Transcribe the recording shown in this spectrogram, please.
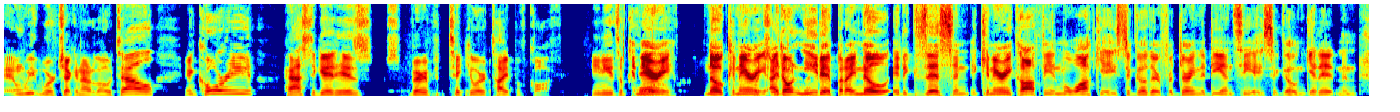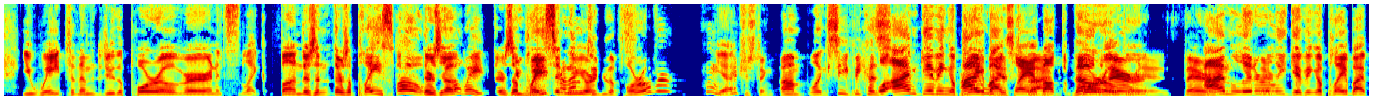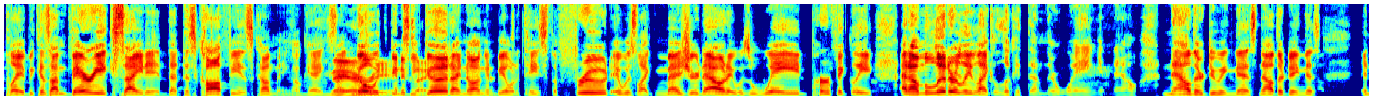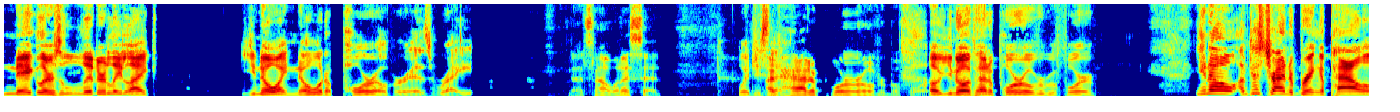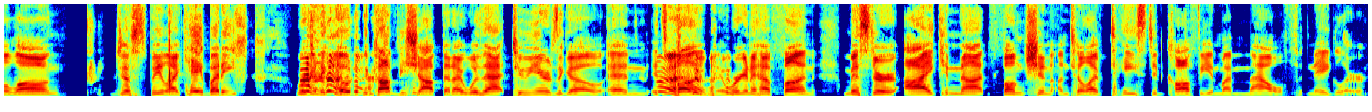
And we, we're checking out of the hotel. And Corey has to get his very particular type of coffee. He needs a Canary. pour-over. No, Canary. I don't need it, but I know it exists. And Canary Coffee in Milwaukee, I used to go there for during the DNC. I used to go and get it, and then you wait for them to do the pour over, and it's like fun. There's a there's a place. Oh, There's a- oh, wait. there's a place in New York- to do the pour over. Hmm, Yeah. interesting. Um, well, see, because Well, I'm giving a play-by-play about the No, pour there over. it is. There it I'm is. literally There. giving a play by play because I'm very excited that this coffee is coming. Okay, 'Cause I know it's going to be good. I know I'm going to be able to taste the fruit. It was like measured out. It was weighed perfectly, and I'm literally like, look at them. They're weighing it now. Now they're doing this. Now they're doing this. And Nagler's literally like, you know, I know what a pour over is, right? That's not what I said. What'd you say? I've had a pour over before. Oh, you know I've had a pour over before. You know, I'm just trying to bring a pal along. Just be like, hey, buddy, we're gonna go to the coffee shop that I was at two years ago, and it's fun, and we're gonna have fun, Mister. I cannot function until I've tasted coffee in my mouth, Nagler.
